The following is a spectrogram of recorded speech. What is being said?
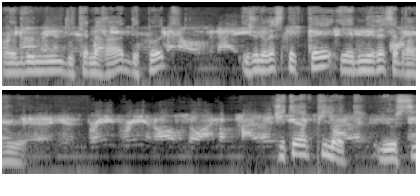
On est devenus des camarades, des potes, et je le respectais et admirais sa bravoure. J'étais un pilote, lui aussi,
